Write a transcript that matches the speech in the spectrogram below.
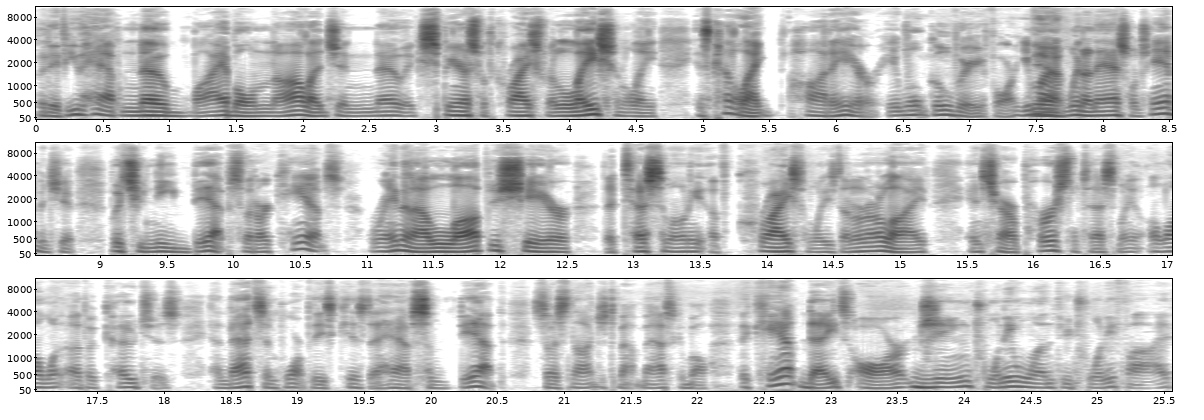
but if you have no Bible knowledge and no experience with Christ relationally, it's kind of like hot air. It won't go very far. You Yeah. might win a national championship, but you need depth. So at our camps, Randy and I love to share the testimony of Christ and what He's done in our life, and share our personal testimony along with other coaches. And that's important for these kids to have some depth. So it's not just about basketball. The camp dates are June 21 through 25,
